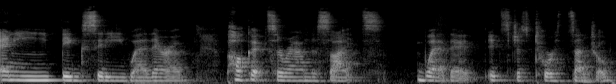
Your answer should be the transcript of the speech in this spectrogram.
any big city where there are pockets around the sites where it's just tourist central.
